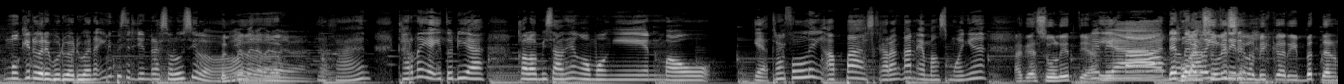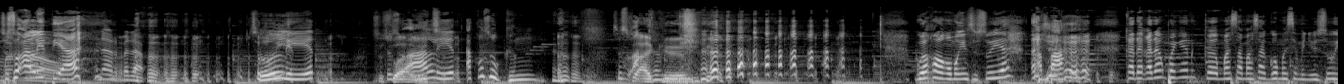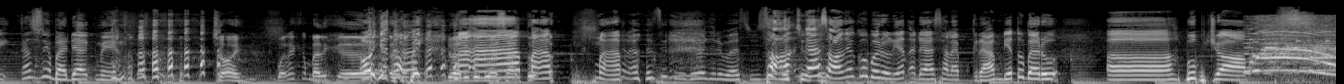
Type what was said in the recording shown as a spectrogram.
Mungkin 2022 nah ini bisa dijadiin resolusi loh. Bener. Bener, bener, bener. Ya kan? Karena ya itu dia. Kalau misalnya ngomongin mau ya traveling apa sekarang kan emang semuanya Agak sulit ya. Iya, dan Bukan sulit sih, lebih ke ribet dan susu mahal. alit ya. Benar benar. Sulit. Susu, Susu alit. alit, aku sugeng. Susu Susu ageng. Gue kalau ngomongin susu ya, Apa? kadang-kadang pengen ke masa-masa gue masih menyusui. Kan susunya badak, men. Coy, boleh kembali ke Oh iya topik. 2021. Maaf, maaf, maaf. Kenapa sih tiba-tiba jadi bahas susu? Soal, Lucu enggak, soalnya gue baru lihat ada selebgram, dia tuh baru eh boob job.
